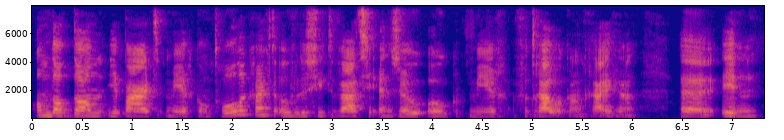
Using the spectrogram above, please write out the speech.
omdat dan je paard meer controle krijgt over de situatie en zo ook meer vertrouwen kan krijgen uh, in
